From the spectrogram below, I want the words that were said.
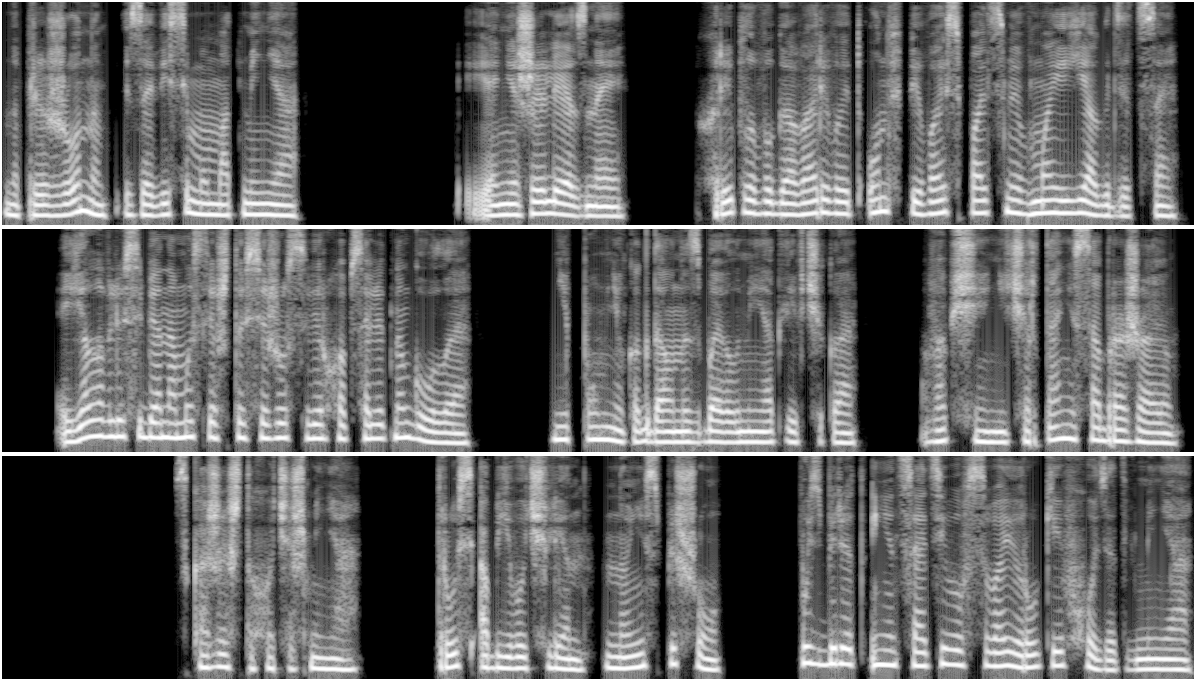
напряженным и зависимым от меня. «Я не железный», — хрипло выговаривает он, впиваясь пальцами в мои ягодицы. Я ловлю себя на мысли, что сижу сверху абсолютно голая. Не помню, когда он избавил меня от лифчика. Вообще ни черта не соображаю. Скажи, что хочешь меня. Трусь об его член, но не спешу. Пусть берет инициативу в свои руки и входит в меня.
